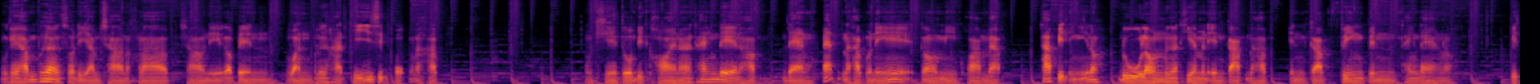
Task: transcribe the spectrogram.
โอเคครับเพื่อนสวัสดียามเช้านะครับ เช้านี้ก็เป็นวันพฤหัสที่ 26 นะครับ โอเคตัวบิตคอยนะแท่งเดนะครับ แดงแป๊ดนะครับ วันนี้ก็มีความแบบถ้าปิดอย่างนี้เนาะ ดูแล้วเนื้อเทียนมันเอ็นกับนะครับเอ็นกับฟิ้งเป็นแท่งแดงเนาะปิด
